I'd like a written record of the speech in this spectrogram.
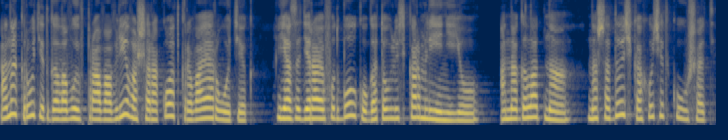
Она крутит головой вправо-влево, широко открывая ротик. Я задираю футболку, готовлюсь к кормлению. Она голодна. Наша дочка хочет кушать.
